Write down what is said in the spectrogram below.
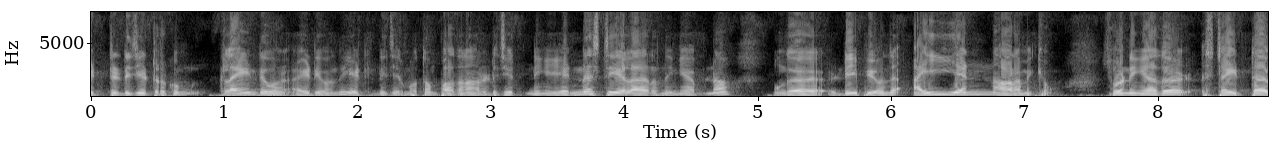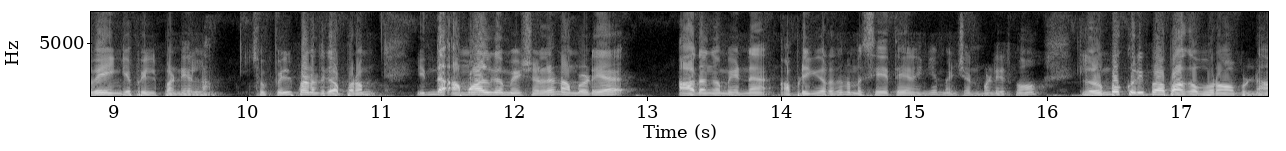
எட்டு டிஜிட் இருக்கும். கிளைண்ட் ஐடி வந்து எட்டு டிஜிட் மொத்தம் பதினாறு டிஜிட் நீங்கள் என்எஸ்டிஎலாக இருந்தீங்க அப்படின்னா உங்கள் டிபி வந்து ஐஎன் ஆரம்பிக்கும். ஸோ நீங்கள் அதை ஸ்ட்ரைட்டாகவே இங்கே ஃபில் பண்ணிடலாம். ஸோ ஃபில் பண்ணதுக்கப்புறம் இந்த அமால்கமேஷனில் நம்மளுடைய ஆதங்கம் என்ன அப்படிங்கிறத நம்ம சேர்த்தே நீங்கள் மென்ஷன் பண்ணியிருக்கோம். இதில் ரொம்ப குறிப்பாக பார்க்க போகிறோம் அப்படின்னா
